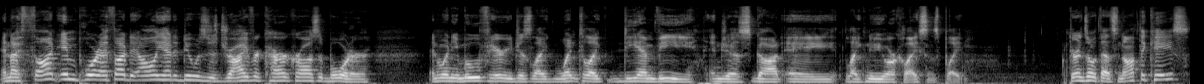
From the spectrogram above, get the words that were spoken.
and I thought import, I thought all you had to do was just drive your car across the border. And when you moved here, you just like went to like DMV and just got a like New York license plate. Turns out that's not the case.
